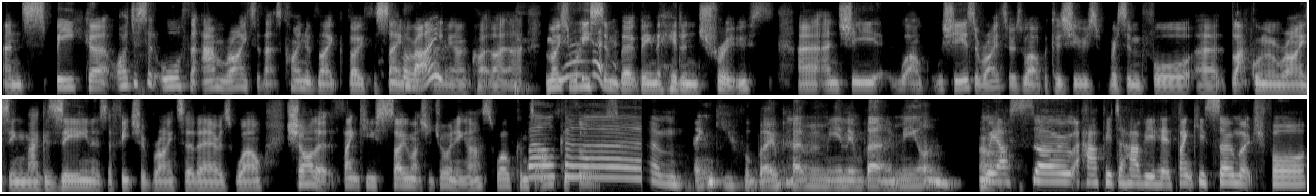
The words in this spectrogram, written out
and speaker. Oh, I just said author and writer. That's kind of like both the same. All right. I, mean, I quite like that. The most Yeah. recent book being The Hidden Truth. Uh, and she, well, she is a writer as well because she was written for uh, Black Women Rising magazine as a featured writer there as well. Charlotte, thank you so much for joining us. Welcome, to Afterthoughts. Welcome. Thank you for both having me and inviting me on. We Oh, are so happy to have you here. Thank you so much for,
